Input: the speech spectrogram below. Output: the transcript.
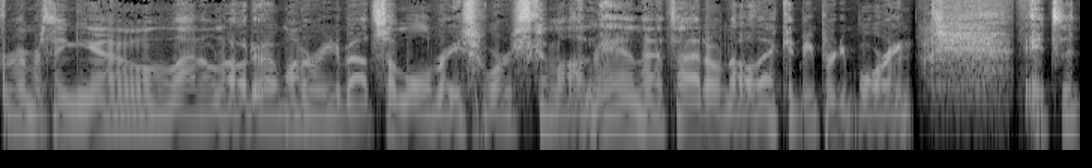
remember thinking, oh, I don't know. Do I want to read about some old racehorse? Come on, man. That's, I don't know. That could be pretty boring. It's a,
